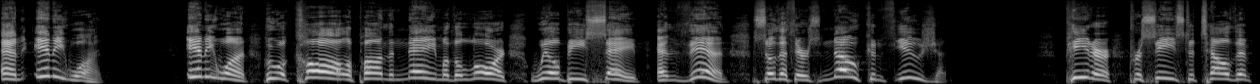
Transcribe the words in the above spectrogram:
and anyone, anyone who will call upon the name of the Lord will be saved. And then, so that there's no confusion, Peter proceeds to tell them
